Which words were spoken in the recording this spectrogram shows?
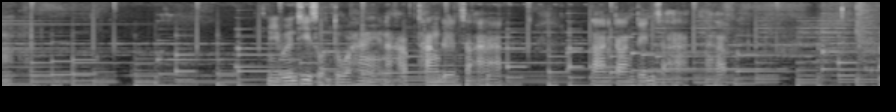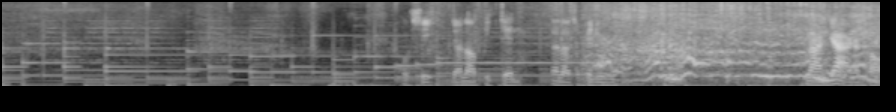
มมีพื้นที่ส่วนตัวให้นะครับ ทางเดินสะอาดลานกลางเต็นท์สะอาดนะครับโอเคเดี๋ยวเราปิดเต็นท์แล้วเราจะไปดูลานหญ้ากันต่อ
